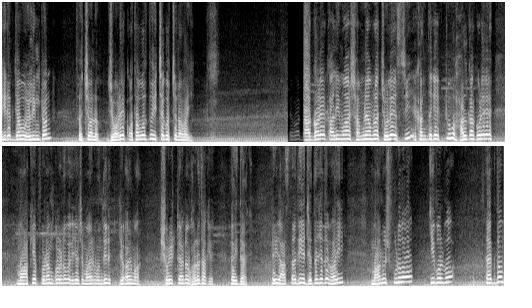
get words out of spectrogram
ডিরেক্ট যাব ওয়েলিংটন তো চলো, জ্বরে কথা বলতেও ইচ্ছা করছে না ভাই। এবার ডাকঘরের কালীমার সামনে আমরা চলে এসেছি। এখান থেকে একটু হালকা করে মাকে প্রণাম করে নেব। এই হচ্ছে মায়ের মন্দির। জয় মা। শরীরটা যেন ভালো থাকে। এই দেখ। এই রাস্তা দিয়ে যেতে যেতে ভাই মানুষ পুরো, কি বলব, একদম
